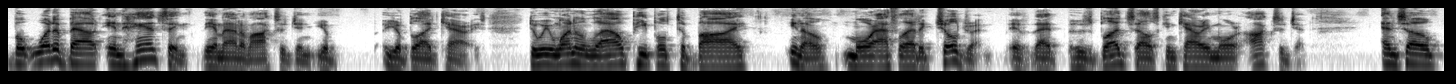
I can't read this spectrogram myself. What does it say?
But what about enhancing the amount of oxygen your, your blood carries? Do we want to allow people to buy you know, more athletic children if that whose blood cells can carry more oxygen. And so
